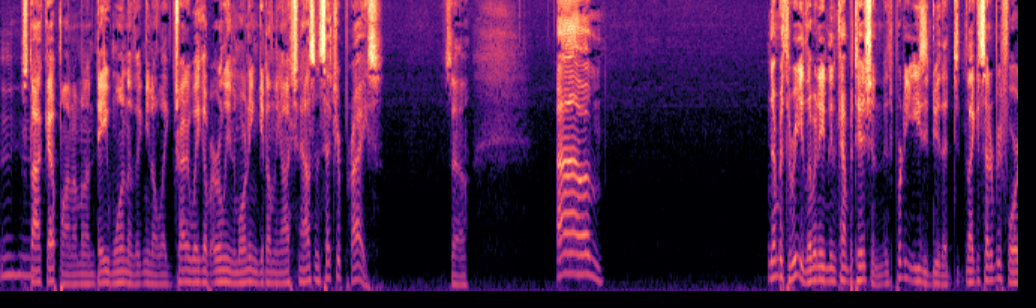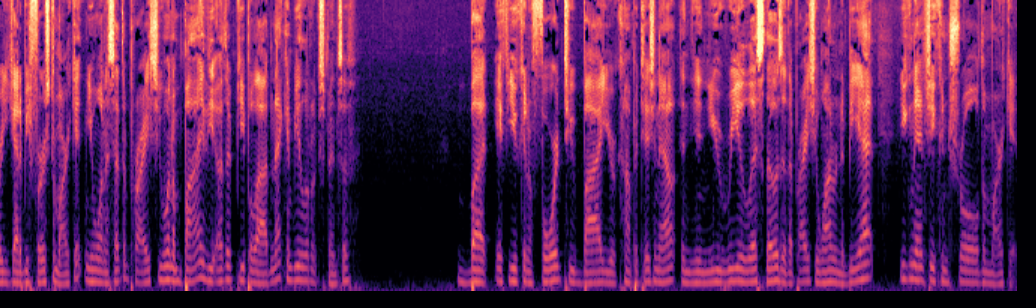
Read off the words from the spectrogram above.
Mm-hmm. Stock up on them on day one of the. You know, like try to wake up early in the morning, and get on the auction house, and set your price. So, um, number three, eliminating competition. It's pretty easy to do that. Like I said before, you got to be first to market. You want to set the price. You want to buy the other people out, and that can be a little expensive. But if you can afford to buy your competition out and then you relist those at the price you want them to be at, you can actually control the market.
